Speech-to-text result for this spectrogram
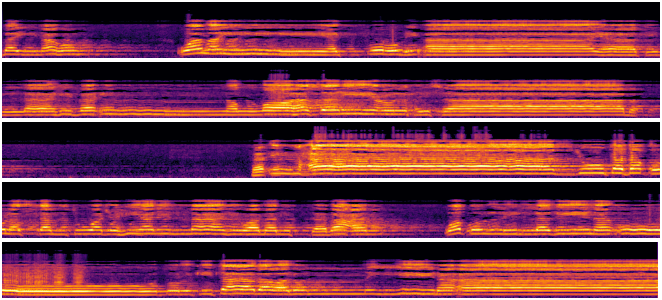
بينهم ومن يكفر بآيات الله فإن الله سريع الحساب فإن حاجوك فقل اسلمت وجهي لله ومن اتبعني وقل للذين أوتوا الكتاب والأميين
